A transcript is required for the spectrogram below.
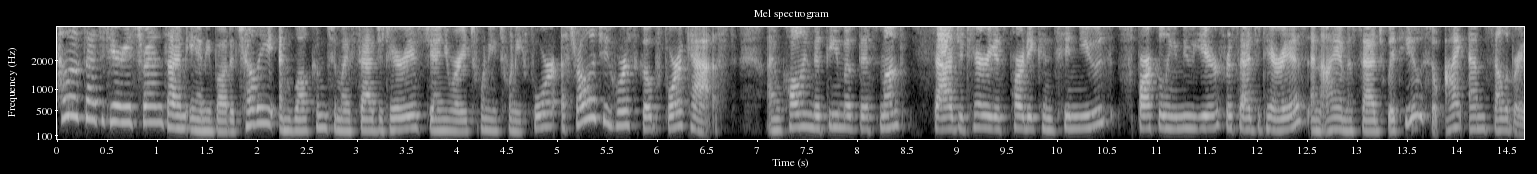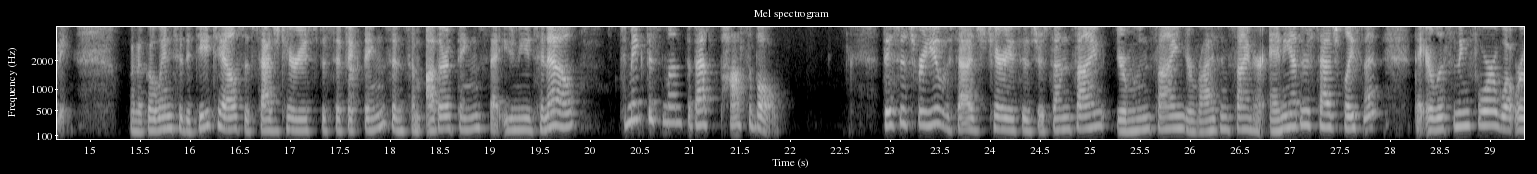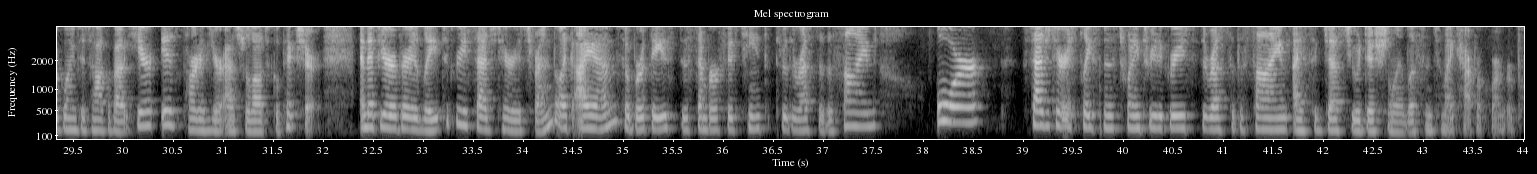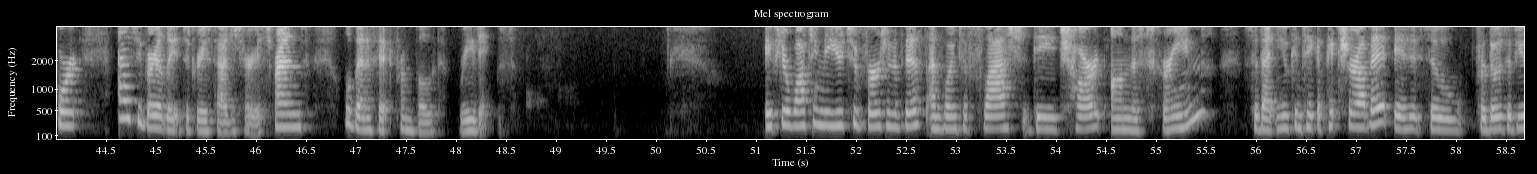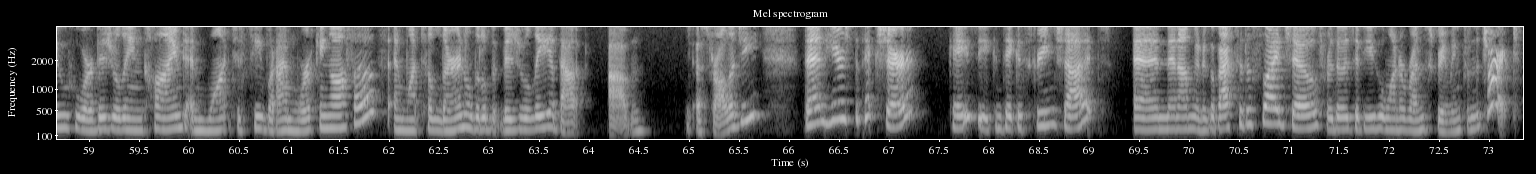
Hello, Sagittarius friends. I'm Annie Botticelli, and welcome to my Sagittarius January 2024 astrology horoscope forecast. I'm calling the theme of this month Sagittarius Party Continues, Sparkling New Year for Sagittarius, and I am a Sag with you, so I am celebrating. I'm going to go into the details of Sagittarius specific things and some other things that you need to know to make this month the best possible. This is for you if Sagittarius is your sun sign, your moon sign, your rising sign, or any other Sag placement that you're listening for. What we're going to talk about here is part of your astrological picture. And if you're a very late degree Sagittarius friend, like I am, so birthdays December 15th through the rest of the sign, or Sagittarius placements 23 degrees through the rest of the sign, I suggest you additionally listen to my Capricorn report as you very late degree Sagittarius friends will benefit from both readings. If you're watching the YouTube version of this, I'm going to flash the chart on the screen so that you can take a picture of it. So for those of you who are visually inclined and want to see what I'm working off of and want to learn a little bit visually about um, astrology, then here's the picture. Okay, so you can take a screenshot and then I'm going to go back to the slideshow for those of you who want to run screaming from the chart.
